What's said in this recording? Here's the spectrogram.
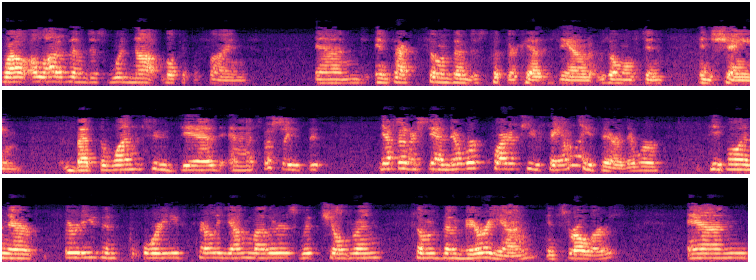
well, a lot of them just would not look at the signs. And in fact, some of them just put their heads down. It was almost in, in shame. But the ones who did, and especially, the, you have to understand, there were quite a few families there. There were people in their 30s and 40s, fairly young mothers with children, some of them very young in strollers. And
